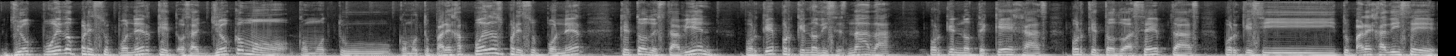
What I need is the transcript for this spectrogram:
yo puedo presuponer que, o sea, yo como, como, tu, como tu pareja, puedo presuponer que todo está bien. ¿Por qué? Porque no dices nada porque no te quejas, porque todo aceptas, porque si tu pareja dice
